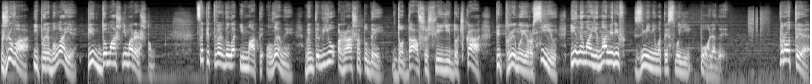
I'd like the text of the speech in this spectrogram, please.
жива і перебуває під домашнім арештом. Це підтвердила і мати Олени в інтерв'ю Russia Today, додавши, що її дочка підтримує Росію і не має намірів змінювати свої погляди. Проте,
